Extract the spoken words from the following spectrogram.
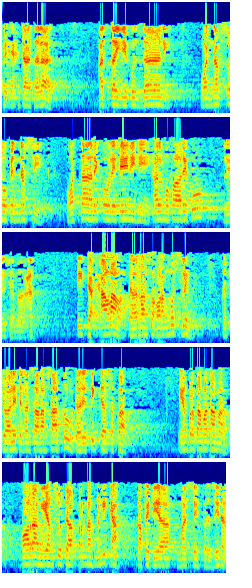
Bi ihda thalath. At-tayyibuz zani wan nafsu bin nafsi wat tariku li dinihi al-mufariqu lil jamaah. Tidak halal darah seorang muslim kecuali dengan salah satu dari tiga sebab. Yang pertama-tama, orang yang sudah pernah menikah tapi dia masih berzina.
